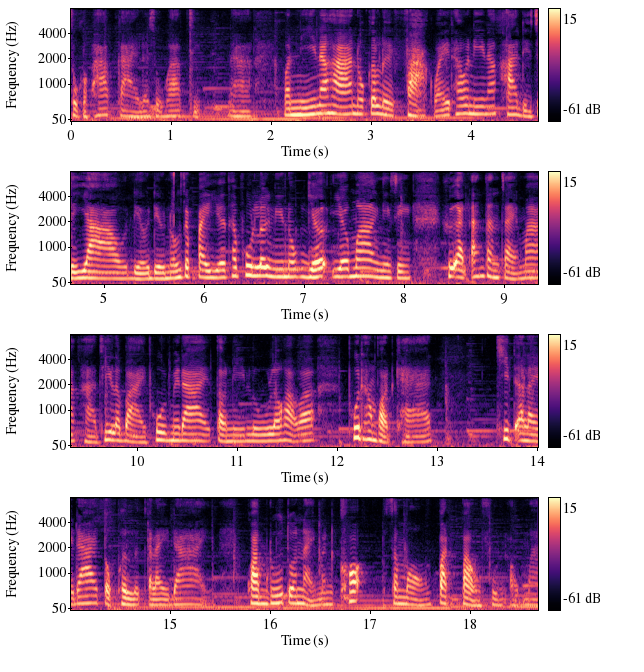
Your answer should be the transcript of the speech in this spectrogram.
สุขภาพกายและสุขภาพจิตนะคะ วันนี้นะคะ นกก็เลยฝากไว้เท่านี้นะคะ เดี๋ยวจะยาวเดี๋ยวเดี๋ยวนกจะไปเยอะถ้าพูดเรื่องนี้นกเยอะเยอะมากจริง ๆ คืออัดอั้นตันใจมากหาที่ระบายพูดไม่ได้ ตอนนี้รู้แล้วค่ะว่าพูดทางพอดแคสต์ คิดอะไรได้ตกผลึกอะไรได้ ความรู้ตัวไหนมันเคาะสมองปัดเป่าฝุ่นออกมา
